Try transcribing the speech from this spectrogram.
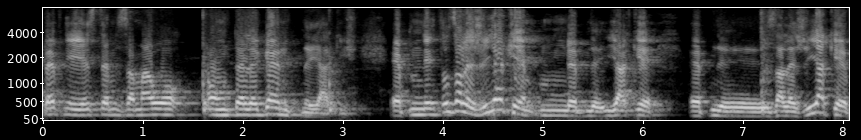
pewnie jestem za mało inteligentny jakiś. To zależy jakie, jakie zależy jakie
